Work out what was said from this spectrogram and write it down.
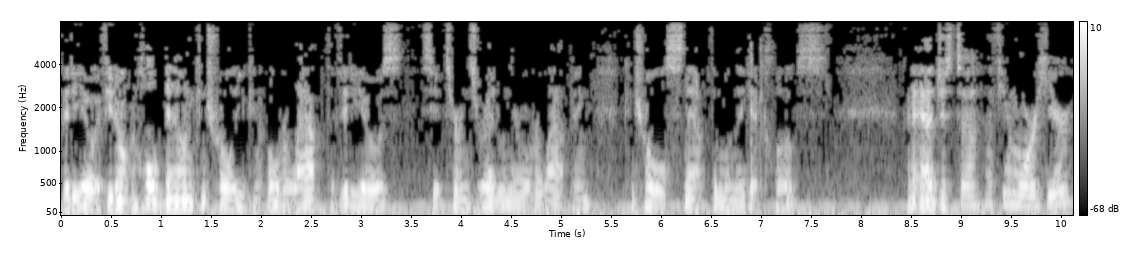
video. If you don't hold down control, you can overlap the videos. See it turns red when they're overlapping. Control will snap them when they get close. I'm Going to add just a, a few more here.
